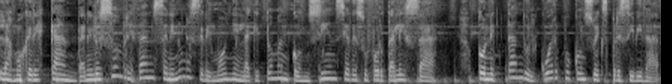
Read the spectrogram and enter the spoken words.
Las mujeres cantan y los hombres danzan en una ceremonia en la que toman conciencia de su fortaleza, conectando el cuerpo con su expresividad.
